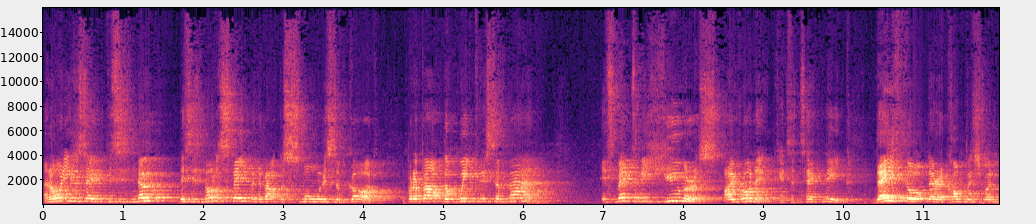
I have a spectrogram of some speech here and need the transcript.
And I want you to say this is, no, this is not a statement about the smallness of God, but about the weakness of man. It's meant to be humorous, ironic, it's a technique. They thought their accomplishment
